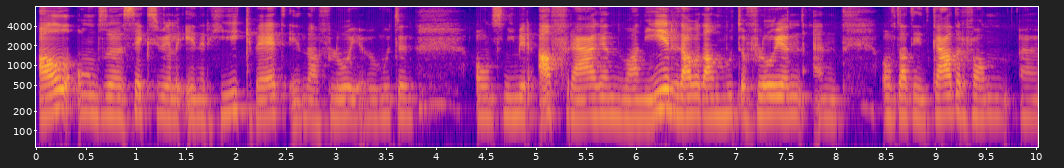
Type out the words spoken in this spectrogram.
al onze seksuele energie kwijt in dat vlooien. We moeten ons niet meer afvragen wanneer dat we dan moeten vlooien en of dat in het kader van uh,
